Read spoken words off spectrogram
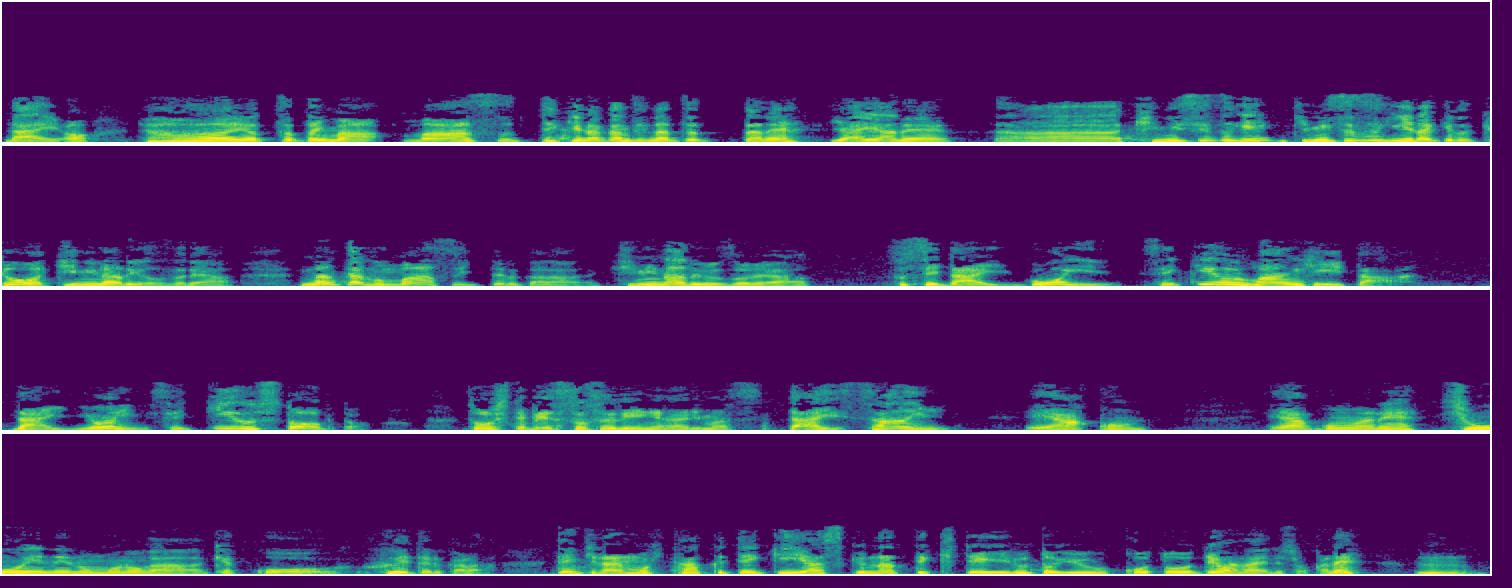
第、お、いやー、やっちゃった今、マース的な感じになっちゃったね。いやいやね。あー、気にしすぎ？気にしすぎだけど今日は気になるよ、そりゃ。何回もマース言ってるから、気になるよ、そりゃ。そして第5位、石油ファンヒーター。第4位、石油ストーブと。そしてベスト3に入ります。第3位、エアコン。エアコンはね、省エネのものが結構増えてるから、電気代も比較的安くなってきているということではないでしょうかね。うん。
